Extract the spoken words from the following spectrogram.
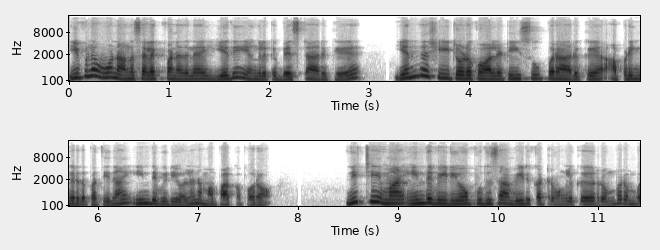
இவ்வளவும் நாங்கள் செலக்ட் பண்ணதில் எது எங்களுக்கு பெஸ்ட்டாக இருக்குது எந்த ஷீட்டோட குவாலிட்டி சூப்பராக இருக்குது அப்படிங்கிறத பற்றி தான் இந்த வீடியோவில் நம்ம பார்க்க போகிறோம் நிச்சயமாக இந்த வீடியோ புதுசாக வீடு கட்டுறவங்களுக்கு ரொம்ப ரொம்ப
